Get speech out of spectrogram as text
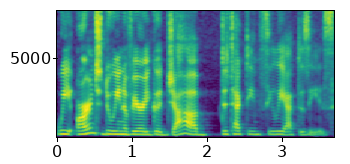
we aren't doing a very good job detecting celiac disease.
